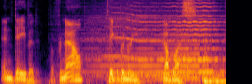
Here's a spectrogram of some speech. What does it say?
and David. But for now, take up and read. God bless.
